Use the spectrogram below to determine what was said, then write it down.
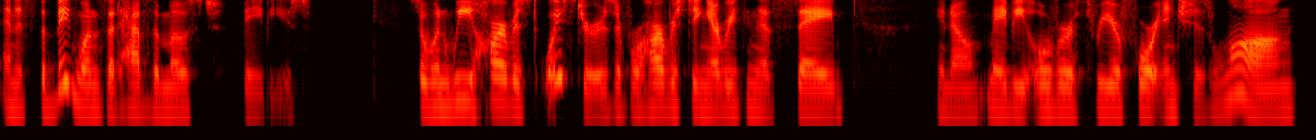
and it's the big ones that have the most babies. So when we harvest oysters, if we're harvesting everything that's, say, you know, maybe over three or four inches long,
